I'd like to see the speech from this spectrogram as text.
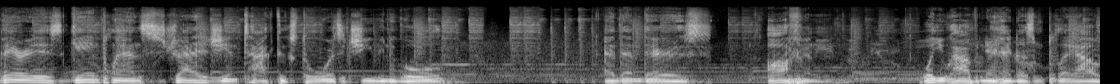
there is game plans, strategy, and tactics towards achieving a goal. And then there's often what you have in your head doesn't play out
